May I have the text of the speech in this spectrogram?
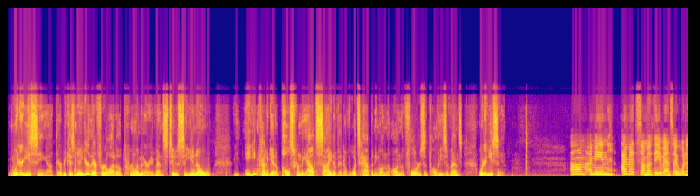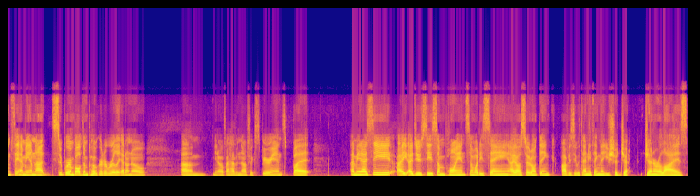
What are you seeing out there? Because you know you're there for a lot of the preliminary events too, so you know you can kind of get a pulse from the outside of it of what's happening on the on the floors at all these events. What are you seeing? Um, I mean, I'm at some of the events. I wouldn't say. I mean, I'm not super involved in poker to really. I don't know. Um, you know, if I have enough experience, but I mean, I see. I, I do see some points in what he's saying. I also don't think, obviously, with anything that you should ge- generalize.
